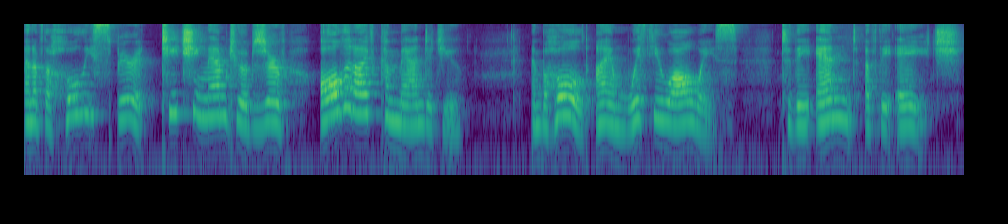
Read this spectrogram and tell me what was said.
and of the Holy Spirit, teaching them to observe all that I've commanded you. And behold, I am with you always to the end of the age.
